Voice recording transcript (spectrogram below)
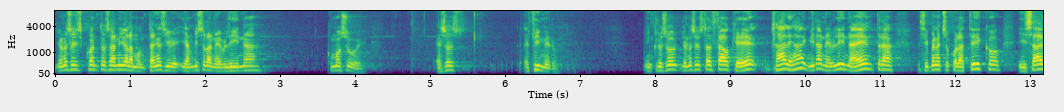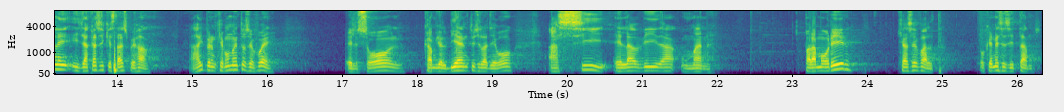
yo no sé cuántos han ido a las montañas y, han visto la neblina, cómo sube. Eso es efímero. Incluso, yo no sé usted ha estado que sale, ay, mira, neblina, entra, sirve el chocolatico y sale y ya casi que está despejado. Ay, pero ¿en qué momento se fue? El sol, cambió el viento y se la llevó. Así es la vida humana. Para morir, ¿qué hace falta? ¿O qué necesitamos?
